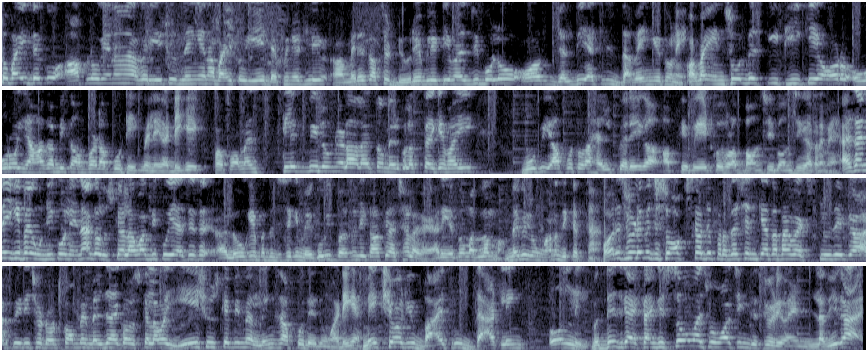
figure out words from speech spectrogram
तो भाई देखो, आप लोग है ना, अगर ये शूज़ लेंगे ना भाई तो ये डेफिनेटली मेरे हिसाब से ड्यूरेबिलिटी वाइज भी बोलो और जल्दी एटलीस्ट दबेंगे तो नहीं। और भाई इंसोल बेस की ठीक है और ओवरऑल यहाँ का भी कंफर्ट आपको ठीक मिलेगा, ठीक है? परफॉर्मेंस क्लिप भी लोग ने डाला है तो मेरे को लगता है कि भाई वो भी आपको थोड़ा हेल्प करेगा आपके वेट को थोड़ा बाउंसी बाउंसी करने में। ऐसा नहीं कि भाई उन्हीं को लेना, अगर उसके अलावा भी कोई ऐसे लोग हैं मतलब जैसे कि मेरे को भी पर्सनली काफ़ी अच्छा लगा यार, ये तो मतलब मैं भी लूँगा ना, दिक्कत का और इस वीडियो में जो सॉक्स का जो प्रदर्शन किया था भाई, वो exclusive RP Richo dot com पे मिल जाएगा उसके अलावा ये शूज़ के भी मैं लिंक्स आपको दे दूँगा, ठीक है? Make sure you buy through that link only with this guys thank you so much for watching this video and love you guys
